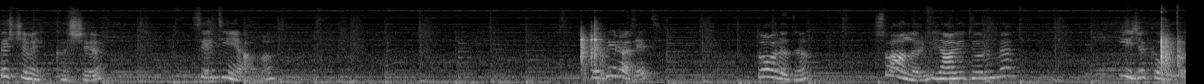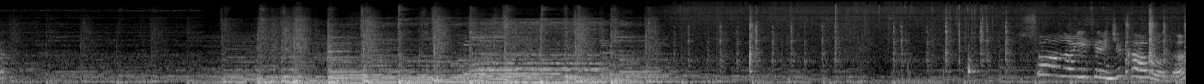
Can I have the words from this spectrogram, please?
4-5 yemek kaşığı zeytinyağlı ve bir adet doğradığım soğanlarımı ilave ediyorum ve iyice kavuruyorum. Soğanlar yeterince kavruldu.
